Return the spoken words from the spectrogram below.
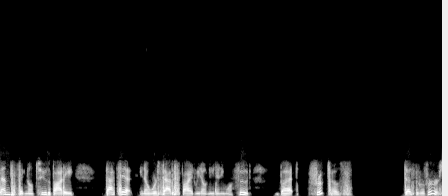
send a signal to the body. That's it. You know, we're satisfied. We don't need any more food. But fructose does the reverse.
